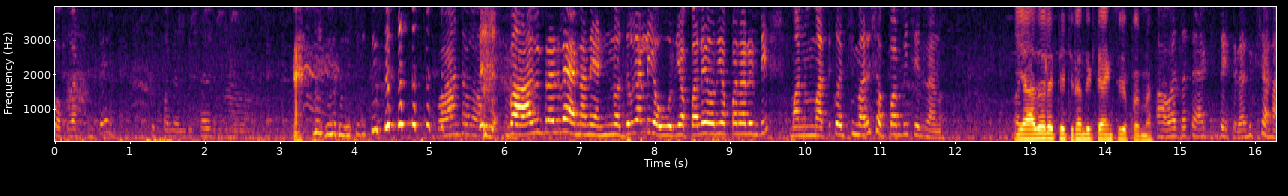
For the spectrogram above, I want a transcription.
పప్పు కట్టుకుంటే సూపర్ కనిపిస్తుంది బాగుంటుందిలే. నన్ను ఎన్ని వద్దులు కానీ ఎవరు చెప్పాలి ఎవరు చెప్పాలి అంటే మనం మతికి వచ్చి మరి షొప్ పంపించింది రాను యాదవ్లో తెచ్చినందుకు థ్యాంక్స్ చెప్పమ్మా అవద్ద ట్యాక్సీ తెచ్చినందుకు చాలా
